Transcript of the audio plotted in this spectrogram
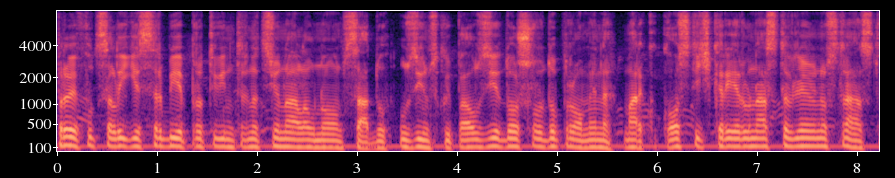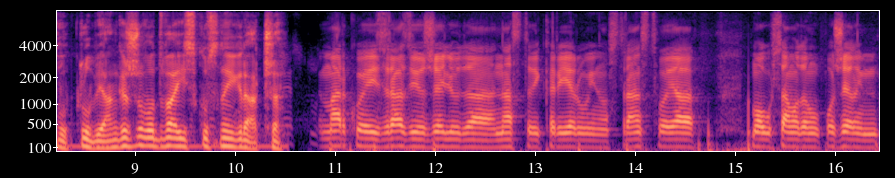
prve futsal lige Srbije protiv internacionala u Novom Sadu. U zimskoj pauzi je došlo do promena. Marko Kostić karijeru nastavlja u inostranstvu. Klub je angažovao dva iskusna igrača. Marko je izrazio želju da nastavi karijeru u inostranstvo. Ja mogu samo da mu poželim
